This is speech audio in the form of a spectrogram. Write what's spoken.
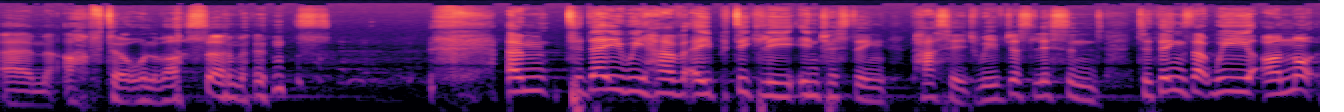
um, after all of our sermons. Um, today we have a particularly interesting passage. We've just listened to things that we are not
